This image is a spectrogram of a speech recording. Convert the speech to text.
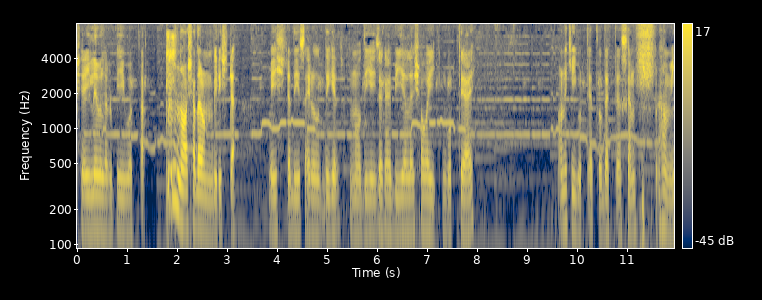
সেই লেভেলের ভিউ একটা অসাধারণ ব্রিজটা ব্রিজটা দিয়ে চারিদিকের নদী, এই জায়গায় বিয়েলে সবাই ঘুরতে আয়। অনেকেই ঘুরতে তো দেখতে আছেন আমি,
